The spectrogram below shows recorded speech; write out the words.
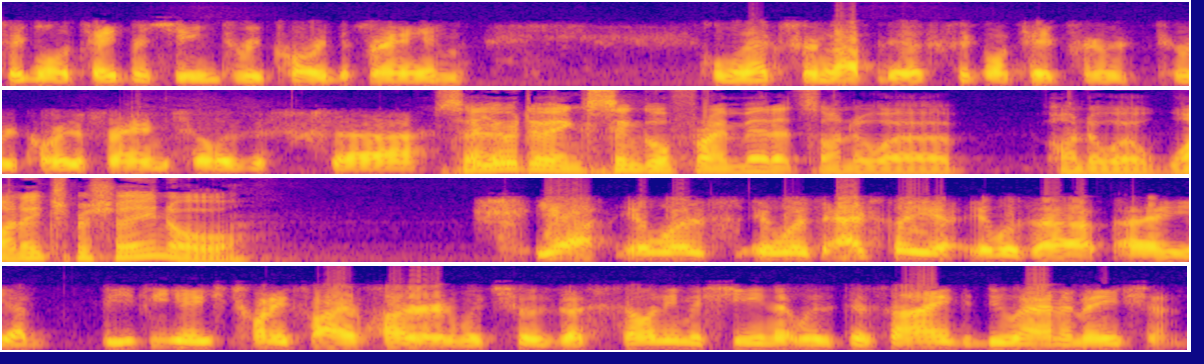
signal a tape machine to record the frame, pull the next frame off the disk, signal tape to record the frame. So it was this. Uh, so you were doing single frame edits onto a onto a one inch machine, or? Yeah, it was. It was actually it was a, a, a BVH 2500, which was a Sony machine that was designed to do animation,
